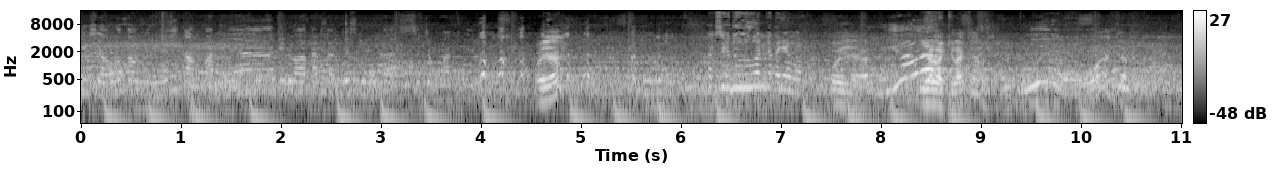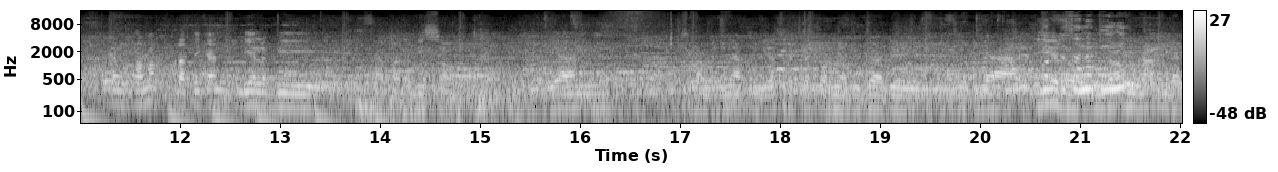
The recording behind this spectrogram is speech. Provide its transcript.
insya Allah tahun ini kapannya didoakan saja semoga secepatnya. Oh ya taksir duluan katanya bang. Oh ya iya. Ya laki-laki. Harus gitu wajar. Yang pertama perhatikan dia lebih apa lebih soft. Kemudian selama ini aku lihat track recordnya juga di media. Iya dong kini. undang-undang dan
